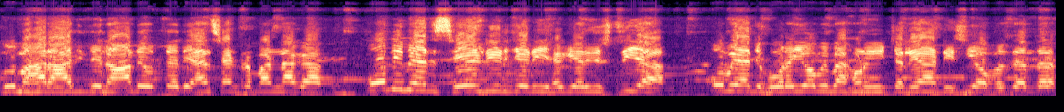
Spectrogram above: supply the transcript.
ਗੁਰੂ ਮਹਾਰਾਜ ਦੇ ਨਾਂ ਦੇ ਉੱਤੇ ਅਧਿਐਨ ਸੈਂਟਰ ਬਣਨਾਗਾ। ਉਹਦੀ ਵੀ ਅੱਜ ਸੇਲ ਡੀਡ ਜਿਹੜੀ ਹੈਗੀ ਆ, ਰਜਿਸਟਰੀ ਆ ਉਹ ਵੀ ਅੱਜ ਹੋ ਰਹੀ ਆ। ਉਹ ਵੀ ਮੈਂ ਹੁਣੀ ਚੱਲਿਆ ਡੀਸੀ ਆਫਿਸ ਦੇ ਅੰਦਰ।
